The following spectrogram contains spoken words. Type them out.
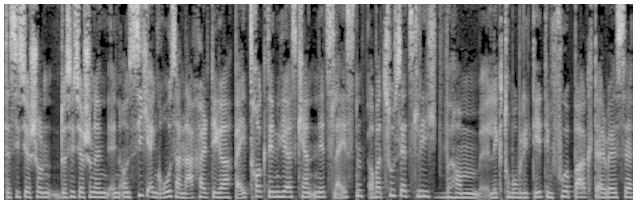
Das ist ja schon, das ist ja schon ein, ein, an sich ein großer nachhaltiger Beitrag, den wir als Kärntennetz leisten. Aber zusätzlich, wir haben Elektromobilität im Fuhrpark teilweise.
